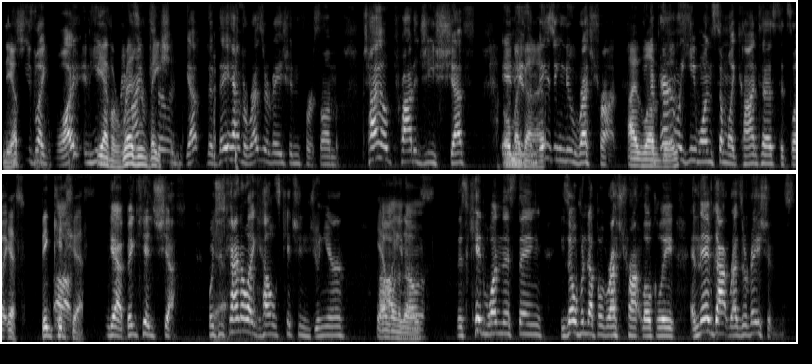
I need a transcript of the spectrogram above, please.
And Yep. she's like, "What?" And he You have a reminds her, reservation. yep, that they have a reservation for some child prodigy chef Oh in my his God. amazing new restaurant. I And love apparently, this. he won some like contest. It's like, yes. Big kid um, chef. yeah, Big Kid Chef, which is kind of like Hell's Kitchen Junior. Yeah, uh, one of you know, those. This kid won this thing. He's opened up a restaurant locally, and they've got reservations.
